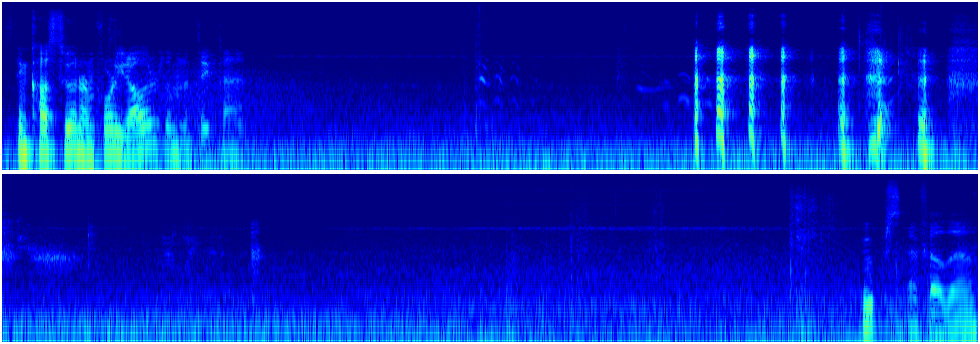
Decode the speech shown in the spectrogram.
This thing costs two hundred and forty dollars. I'm gonna take that. Oops, I fell down.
